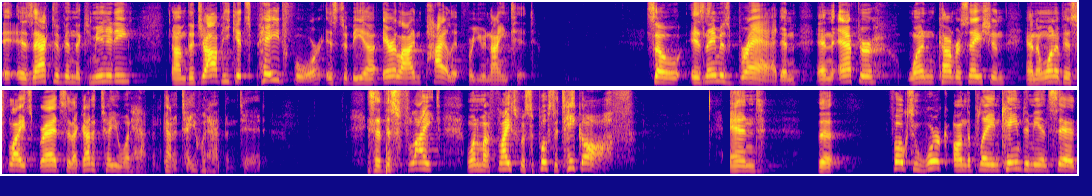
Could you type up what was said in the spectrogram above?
is active in the community. Um, the job he gets paid for is to be an airline pilot for United. So his name is Brad, and, and after one conversation and on one of his flights, Brad said, I got to tell you what happened. Got to tell you what happened, Ted. He said, This flight, one of my flights was supposed to take off. And the folks who work on the plane came to me and said,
